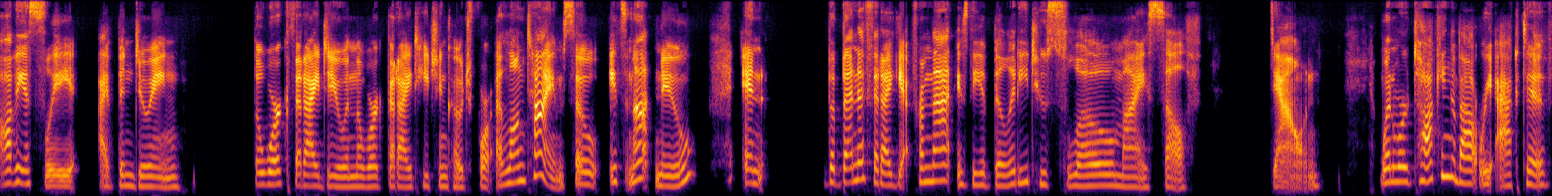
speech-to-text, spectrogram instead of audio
Obviously, I've been doing the work that I do and the work that I teach and coach for a long time. So it's not new. And the benefit I get from that is the ability to slow myself down when we're talking about reactive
